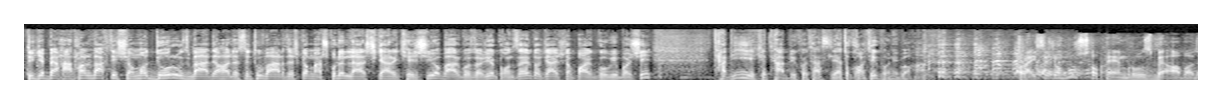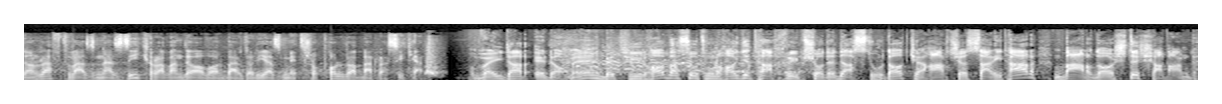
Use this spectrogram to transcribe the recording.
دیگه به هر حال وقتی شما دو روز بعد حادثه تو ورزشگاه مشغول لشکرکشی و برگزاری کنسرت و جشن پایکوبی باشی طبیعیه که تبریک و تسلیت رو قاطی کنی با هم. رئیس جمهور صبح امروز به آبادان رفت و از نزدیک روند آواربرداری از متروپول را بررسی کرد. وی در ادامه به تیرها و ستونهای تخریب شده دستور داد که هرچه سریعتر برداشته شوند.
